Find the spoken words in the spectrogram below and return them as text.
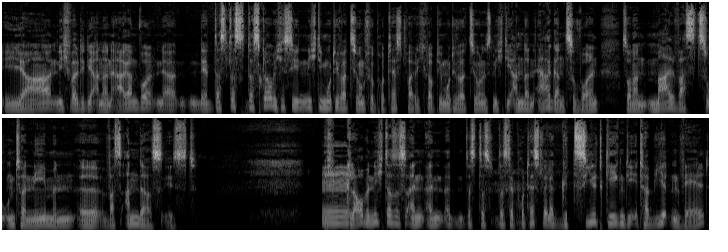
Ja, nicht weil die die anderen ärgern wollten. Ja, das, das, das glaube ich ist die, nicht die Motivation für Protestwahl. Ich glaube, die Motivation ist nicht die anderen ärgern zu wollen, sondern mal was zu unternehmen, äh, was anders ist. Ich mhm. glaube nicht, dass es ein, ein dass, dass, dass der Protestwähler gezielt gegen die Etablierten wählt,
